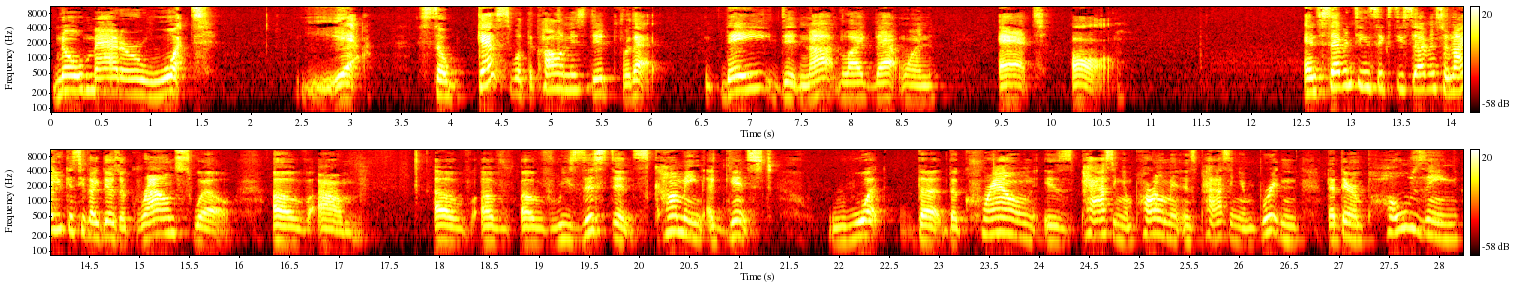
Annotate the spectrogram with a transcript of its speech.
no matter what. Yeah. So, guess what the colonists did for that? They did not like that one at all. In 1767, so now you can see like there's a groundswell of um, of of of resistance coming against what the the crown is passing and parliament is passing in Britain that they're imposing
